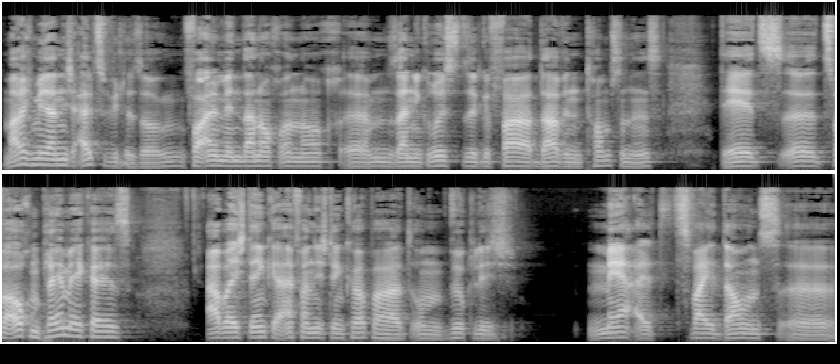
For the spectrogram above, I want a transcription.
mache ich mir da nicht allzu viele Sorgen. Vor allem, wenn dann auch noch ähm, seine größte Gefahr Darwin Thompson ist, der jetzt äh, zwar auch ein Playmaker ist, aber ich denke einfach nicht den Körper hat, um wirklich mehr als zwei Downs äh,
